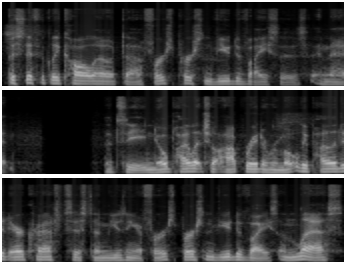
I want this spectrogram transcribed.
specifically call out uh, first person view devices, and that, let's see, no pilot shall operate a remotely piloted aircraft system using a first person view device unless,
